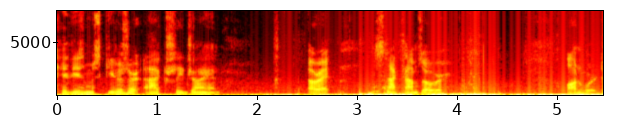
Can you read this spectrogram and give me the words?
Okay, these mosquitoes are actually giant. All right, snack time's over. Onward.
